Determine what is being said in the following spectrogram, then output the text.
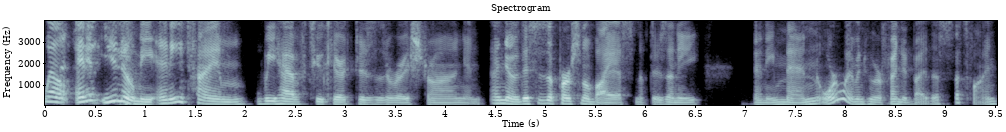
well any you know me anytime we have two characters that are very strong and i know this is a personal bias and if there's any any men or women who are offended by this that's fine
